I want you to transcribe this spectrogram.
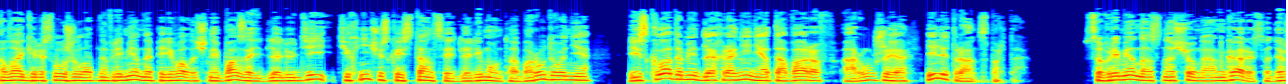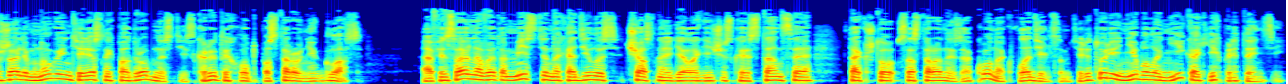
Лагерь служил одновременно перевалочной базой для людей, технической станцией для ремонта оборудования и складами для хранения товаров, оружия или транспорта. Современно оснащенные ангары содержали много интересных подробностей, скрытых от посторонних глаз. Официально в этом месте находилась частная геологическая станция, так что со стороны закона к владельцам территории не было никаких претензий.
